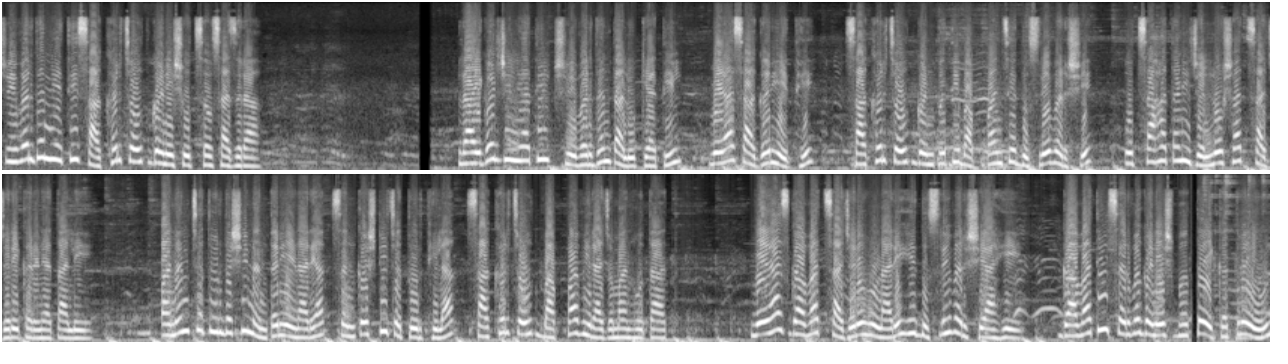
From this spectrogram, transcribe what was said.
श्रीवर्धन येथे साखर चौथ गणेशोत्सव साजरा. रायगड जिल्ह्यातील श्रीवर्धन तालुक्यातील वेळासागर येथे साखर चौक गणपती बाप्पांचे दुसरे वर्षे उत्साहात आणि जल्लोषात साजरे करण्यात आले. अनंत चतुर्दशी नंतर येणाऱ्या संकष्टी चतुर्थीला साखर चौक बाप्पा विराजमान होतात. वेळास गावात साजरे होणारे हे दुसरे वर्षे आहे. गावातील सर्व गणेश भक्त एकत्र येऊन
